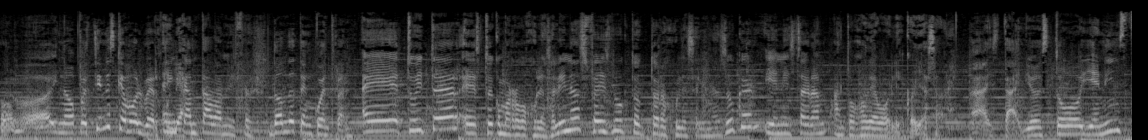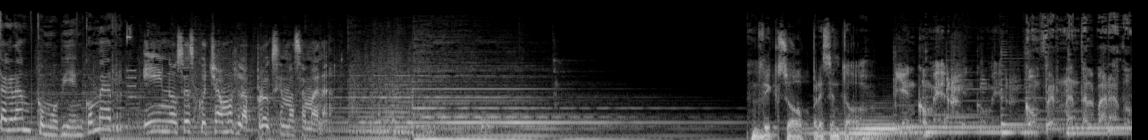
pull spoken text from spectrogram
como. Ay, no, pues tienes que volver, Julia. Encantada, mi Fer. ¿Dónde te encuentran? Eh, Twitter, estoy como arroba Julia Salinas, Facebook, doctora Julia Salinas Zucker y en Instagram, Antojo Diabólico, ya saben. Ahí está, yo estoy en Instagram como Bien Comer y nos escuchamos la próxima semana. Dixo presentó Bien Comer con Fernanda Alvarado.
